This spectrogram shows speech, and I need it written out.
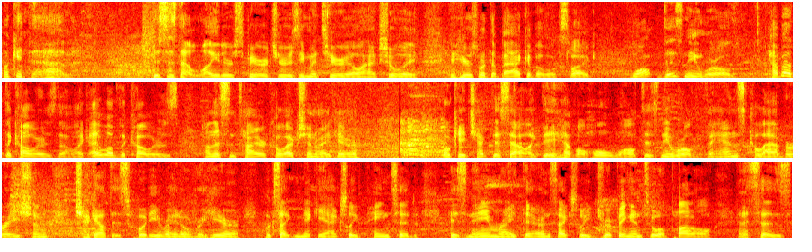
Look at that. This is that lighter spirit jersey material actually. And here's what the back of it looks like. Walt Disney World. How about the colors though? Like I love the colors on this entire collection right here. Okay, check this out. Like they have a whole Walt Disney World Vans collaboration. Check out this hoodie right over here. Looks like Mickey actually painted his name right there and it's actually dripping into a puddle. And it says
